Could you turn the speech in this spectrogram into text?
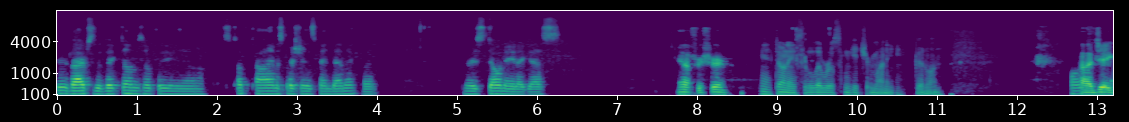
Good vibes. To the victims. Hopefully, you know, it's a tough time, especially in this pandemic, but just donate, I guess. Yeah, for sure. Yeah, donate so the liberals can get your money. Good one. Uh, Jake,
